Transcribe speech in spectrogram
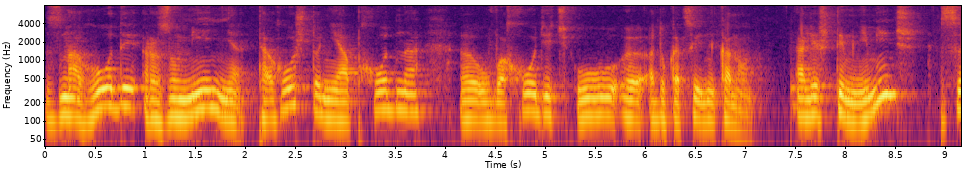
з нагоды разумення таго што неабходна у уваходзіць у адукацыйны канон. Але ж тым не менш з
